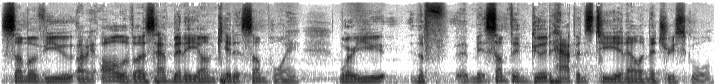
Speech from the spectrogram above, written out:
Some of you, I mean, all of us have been a young kid at some point where you, the, something good happens to you in elementary school.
